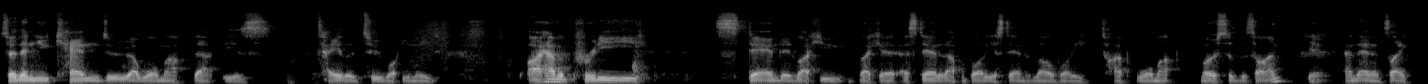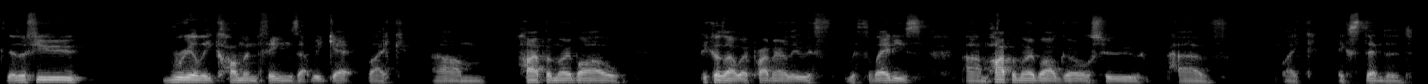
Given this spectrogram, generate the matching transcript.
So then you can do a warm up that is tailored to what you need. I have a pretty standard, like you, like a, a standard upper body, a standard lower body type warm up most of the time. Yeah. And then it's like there's a few really common things that we get, like um, hypermobile, because I work primarily with with the ladies, um, hypermobile girls who have like extended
